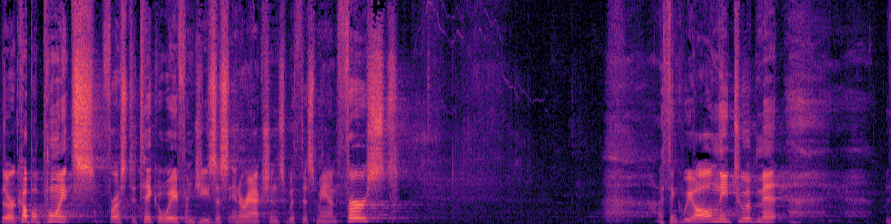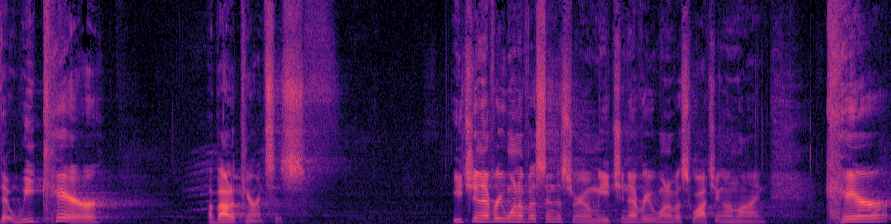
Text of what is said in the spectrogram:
There are a couple points for us to take away from Jesus' interactions with this man. First, I think we all need to admit that we care about appearances. Each and every one of us in this room, each and every one of us watching online, care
